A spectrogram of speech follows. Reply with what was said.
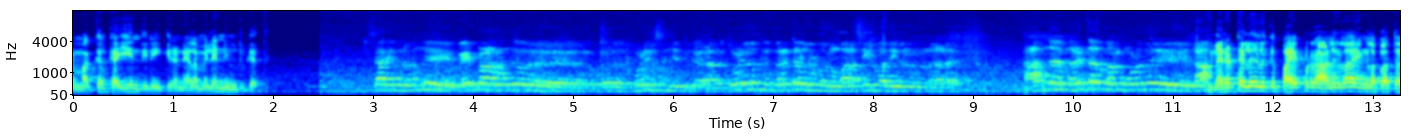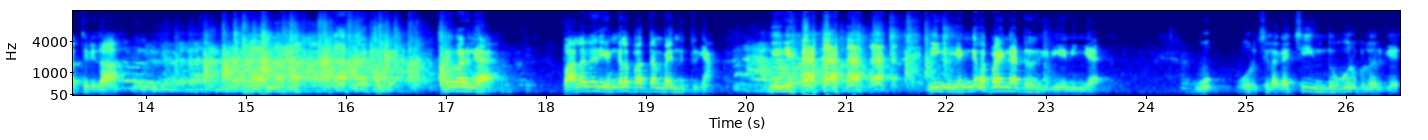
என் மக்கள் கையேந்தி நிற்கிற நிலமையில நின்றுக்காது சார் இவர் வந்து வேட்பாளர் வந்து ஒரு தொழில் செஞ்சுட்டு இருக்காரு அந்த தொழிலுக்கு மிரட்டல்கள் வரும் அரசியல்வாதிகள்னால. அந்த மிரட்டல் வரும்பொழுது நாம் மிரட்டல்களுக்கு பயப்படுற ஆளுகளா எங்களை பார்த்தா தெரியுதா? உங்களுக்கு. இங்க பாருங்க. பல பேர் எங்களை பார்த்தா பயந்துட்டு இருக்கான் நீங்க நீங்க எங்களை பயங்காட்டுறீங்க நீங்க. ஒ- ஒரு சில கட்சி இந்த ஊருக்குள்ள இருக்கு.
